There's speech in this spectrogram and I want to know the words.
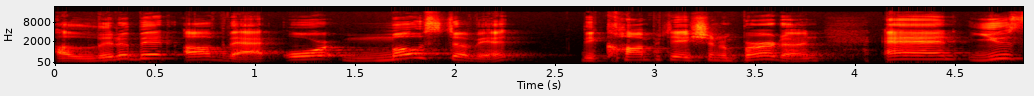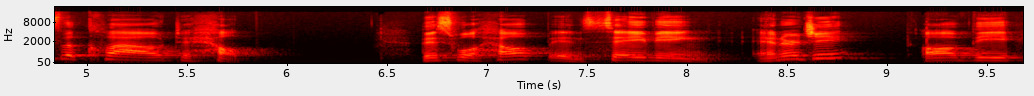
a little bit of that, or most of it, the computational burden, and use the cloud to help. This will help in saving energy of the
